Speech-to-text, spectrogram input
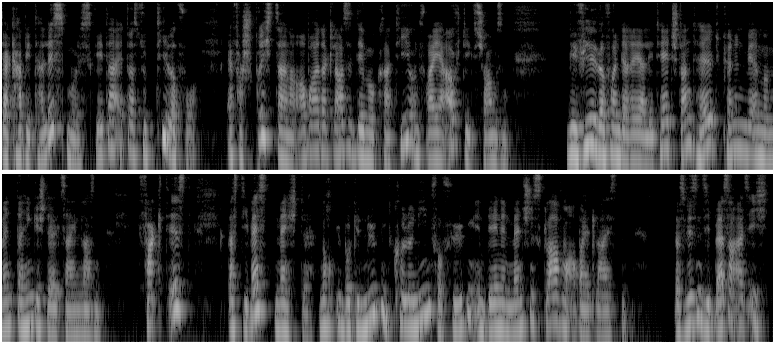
Der Kapitalismus geht da etwas subtiler vor. Er verspricht seiner Arbeiterklasse Demokratie und freie Aufstiegschancen. Wie viel davon der Realität standhält, können wir im Moment dahingestellt sein lassen. Fakt ist, dass die Westmächte noch über genügend Kolonien verfügen, in denen Menschen Sklavenarbeit leisten. Das wissen sie besser als ich,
